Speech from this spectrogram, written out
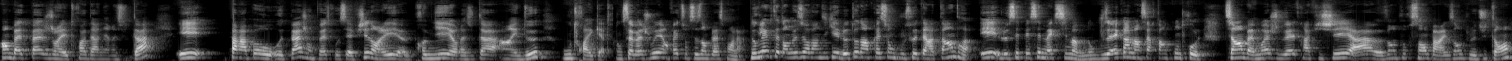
en bas de page dans les trois derniers résultats. Et par rapport aux hautes pages, on peut être aussi affiché dans les euh, premiers euh, résultats 1 et 2 ou 3 et 4. Donc ça va jouer en fait sur ces emplacements-là. Donc là, vous êtes en mesure d'indiquer le taux d'impression que vous souhaitez atteindre et le CPC maximum. Donc vous avez quand même un certain contrôle. Tiens, bah moi je veux être affiché à 20% euh, par exemple du temps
